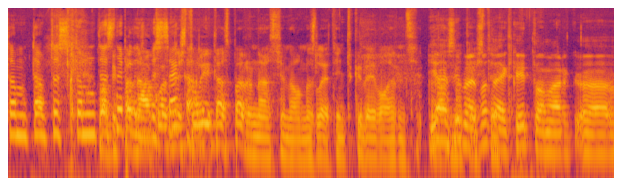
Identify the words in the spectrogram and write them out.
Tam, tam, tas tam, tas nepaliks bez sekām. Mēs tūlītās parunāsim vēl mazliet, tikai vēl viens. Jā, es gribēju pateikt, ka ir tomēr uh,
